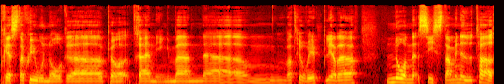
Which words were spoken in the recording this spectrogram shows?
prestationer på träning. Men ehm, vad tror vi, blir det någon sista minut här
